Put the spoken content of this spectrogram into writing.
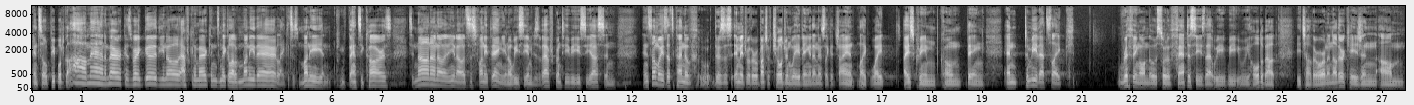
And so people would go, oh man, America's very good. You know, African Americans make a lot of money there. Like it's just money and fancy cars. Said, no, no, no. You know, it's this funny thing. You know, we see images of Africa on TV, you see us. And in some ways, that's kind of, there's this image where there are a bunch of children waving, and then there's like a giant, like white ice cream cone thing. And to me, that's like riffing on those sort of fantasies that we, we, we hold about each other. Or on another occasion, um,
